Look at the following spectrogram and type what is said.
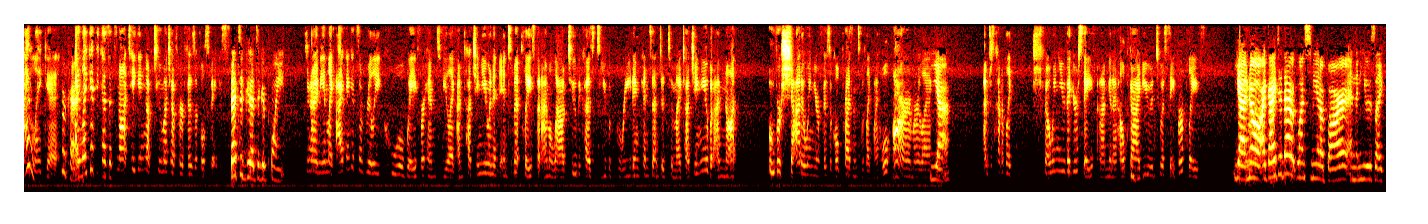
I like it. Okay. I like it because it's not taking up too much of her physical space. That's a good. That's a good point. Do you know what I mean? Like, I think it's a really cool way for him to be like, I'm touching you in an intimate place that I'm allowed to because you've agreed and consented to my touching you, but I'm not overshadowing your physical presence with like my whole arm or like Yeah. I'm just kind of like showing you that you're safe and I'm going to help guide you into a safer place. Yeah, no, a guy did that once to me at a bar, and then he was like,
